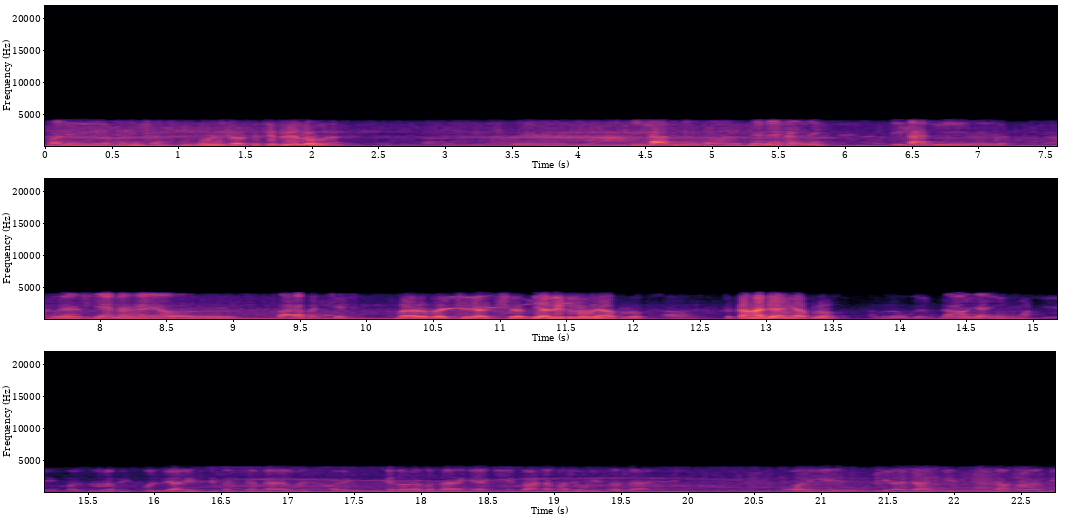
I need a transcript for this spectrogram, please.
उड़ीसा से कितने लोग हैं? तीस आदमी तो देने हैं ने। तीस आदमी पूरे सियाना है और बारह बच्चे बारह बच्चे अच्छा बयालीस लोग हैं आप लोग? हाँ। तो कहाँ जाएँगे आप लोग? हम लोग गाँव जाएँगे। ये मजदूर अभी कुल बयालीस की संख्या में आए हुए हैं और इनके द्वारा बताया गया कि ये कांटापाली उड़ीसा से आए हैं। और ये जिला जानकी चांपा के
